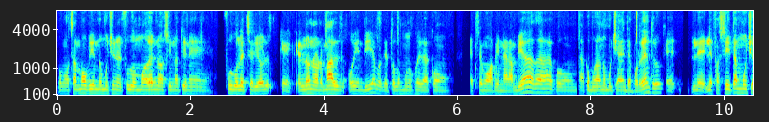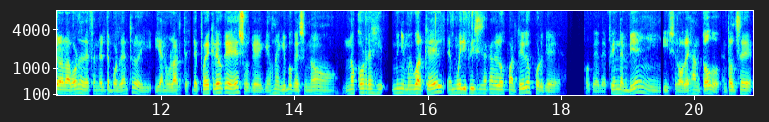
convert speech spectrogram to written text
como estamos viendo mucho en el fútbol moderno, si no tiene fútbol exterior, que es lo normal hoy en día, porque todo el mundo juega con extremo a pierna cambiada, con, acumulando mucha gente por dentro. Eh, le, facilitan mucho la labor de defenderte por dentro y, anularte. Después creo que es eso, que, que, es un equipo que si no, no corres mínimo igual que él, es muy difícil sacar de los partidos porque porque defienden bien y, se lo dejan todo. Entonces,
